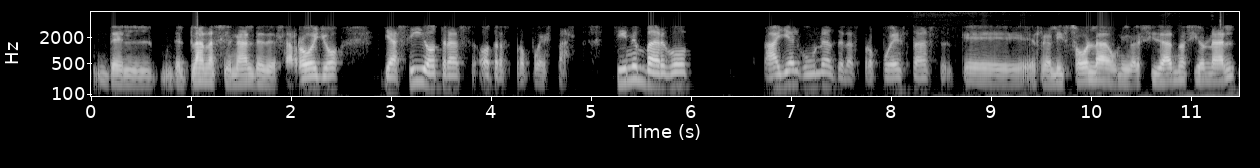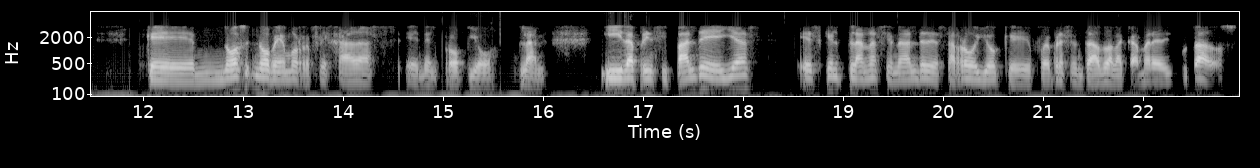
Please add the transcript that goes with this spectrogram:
del, Plan Nacional de Desarrollo y así otras otras propuestas. Sin embargo, hay algunas de las propuestas que realizó la Universidad Nacional que no, no vemos reflejadas en el propio plan. Y la principal de ellas es que el Plan Nacional de Desarrollo que fue presentado a la Cámara de Diputados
